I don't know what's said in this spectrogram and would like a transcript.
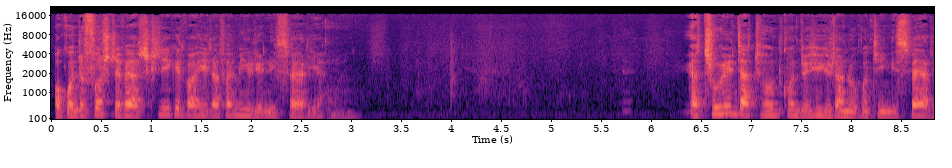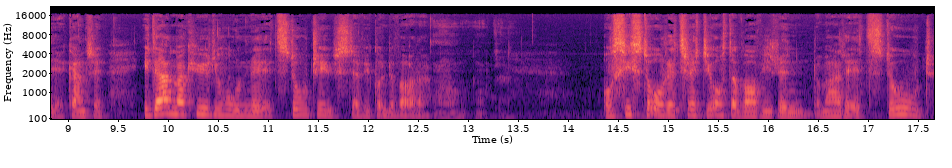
Och under första världskriget var hela familjen i Sverige. Jag tror inte att hon kunde hyra någonting i Sverige. Kanske. I Danmark hyrde hon ett stort hus där vi kunde vara. Ja, okej. Och sista året, 38, var vi den, de hade ett stort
